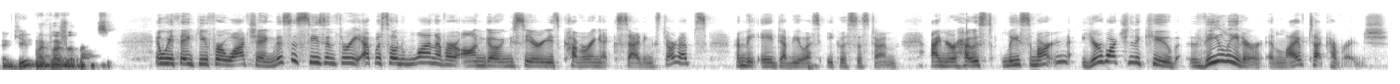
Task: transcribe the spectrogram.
Thank you. My pleasure. Thanks. And we thank you for watching. This is season three, episode one of our ongoing series covering exciting startups from the AWS ecosystem. I'm your host, Lisa Martin. You're watching theCUBE, the leader in live tech coverage.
